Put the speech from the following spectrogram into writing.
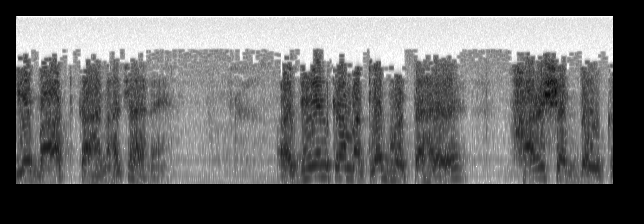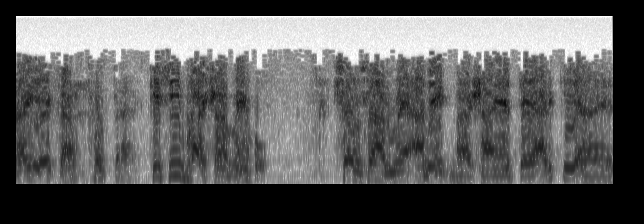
ये बात कहना चाह रहे हैं। अध्ययन का मतलब होता है, हर शब्दों का एक अर्थ होता है। किसी भाषा में हो। संसार में अनेक भाषाएँ तैयार किया है।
